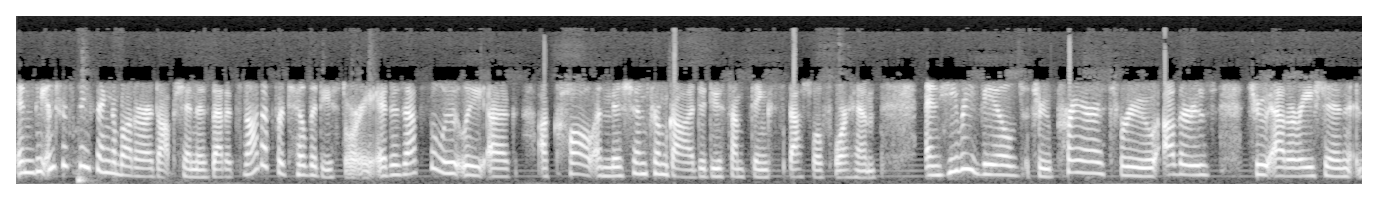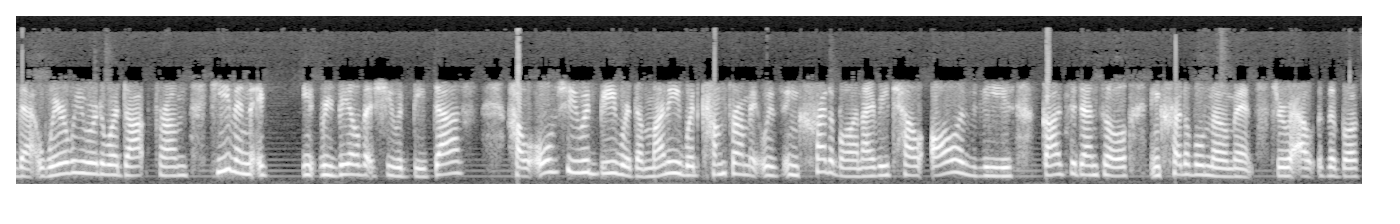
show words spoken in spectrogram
And the interesting thing about our adoption is that it's not a fertility story. It is absolutely a, a call, a mission from God to do something special for Him. And He revealed through prayer, through others, through adoration, that where we were to adopt from, He even it, it revealed that she would be deaf, how old she would be, where the money would come from. It was incredible. And I retell all of these Godcidental, incredible moments throughout the book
